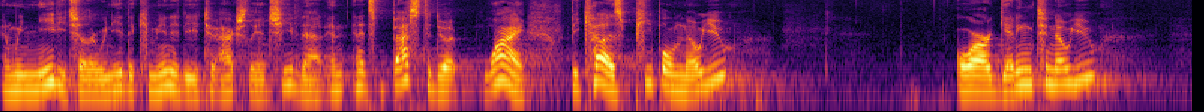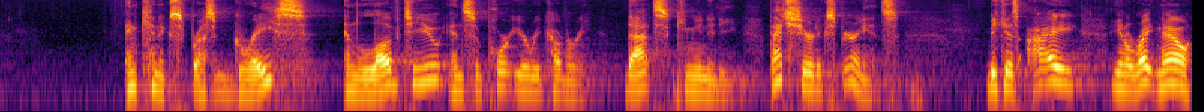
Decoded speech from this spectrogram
And we need each other. We need the community to actually achieve that. And, and it's best to do it. Why? Because people know you or are getting to know you and can express grace and love to you and support your recovery. That's community. That's shared experience. Because I, you know, right now,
